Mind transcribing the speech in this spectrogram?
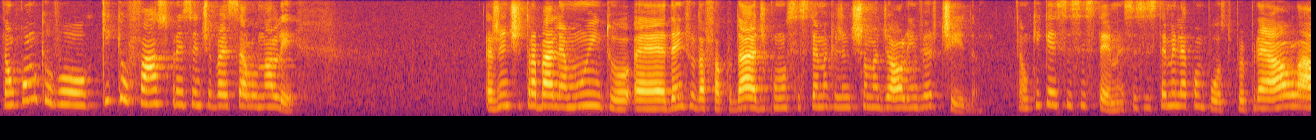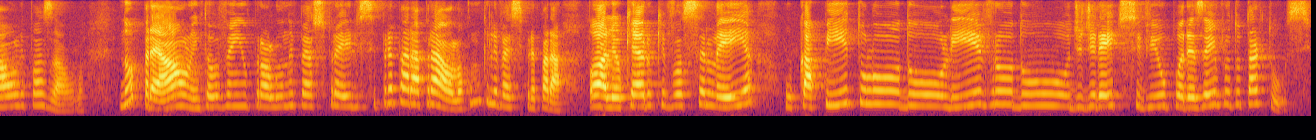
Então, como que eu vou, o que, que eu faço para incentivar esse aluno a ler? A gente trabalha muito é, dentro da faculdade com um sistema que a gente chama de aula invertida. Então, o que é esse sistema? Esse sistema ele é composto por pré-aula, aula e pós-aula. No pré-aula, então, eu venho para o aluno e peço para ele se preparar para a aula. Como que ele vai se preparar? Olha, eu quero que você leia o capítulo do livro do, de Direito Civil, por exemplo, do Tartucci.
